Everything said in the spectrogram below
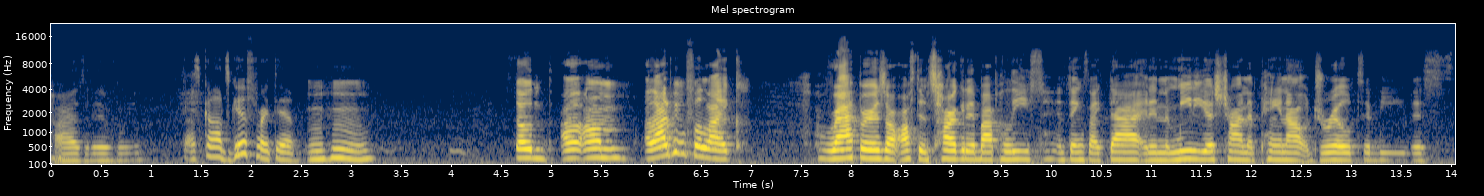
positively. That's God's gift right there. Mm-hmm. So, uh, um, a lot of people feel like rappers are often targeted by police and things like that, and then the media is trying to paint out drill to be this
